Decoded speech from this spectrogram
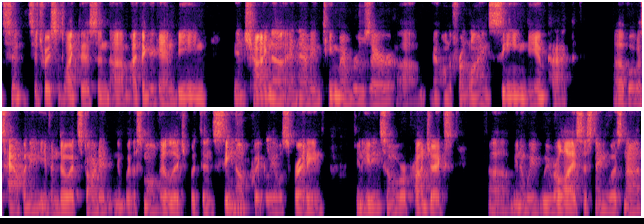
situations like this. And um, I think again, being in China and having team members there um, on the front line, seeing the impact of what was happening, even though it started with a small village, but then seeing how mm-hmm. quickly it was spreading and hitting some of our projects. Uh, you know, we we realized this thing was not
